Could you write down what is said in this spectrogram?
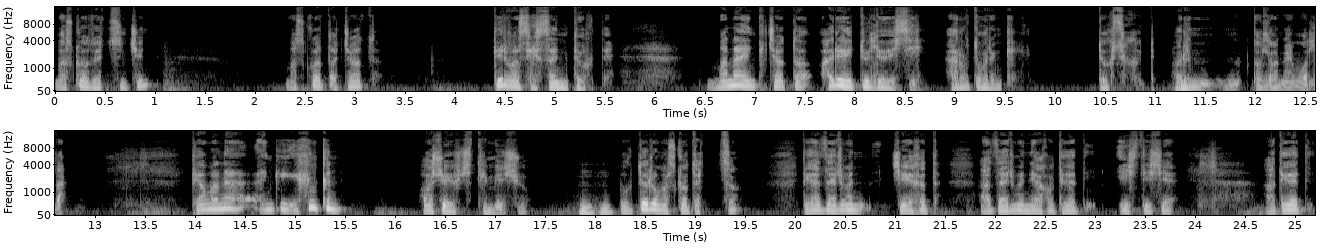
Москвад очисон чинь Москвад очоод тэр бас их сайн төвхтэй. Манай анги ч одоо 20 хэдүүлээ байсан. 10 дугаар анги төгсөхөд 27 8 уулаа. Тэгээ манай анги ихэнх нь хоошоо явчихдаг юм байна шүү. Бүгдөө Москвад очсон. Тэгээ зарим нь Чехад, а зарим нь яг хөө тэгээд ийш тийшээ. А тэгээд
